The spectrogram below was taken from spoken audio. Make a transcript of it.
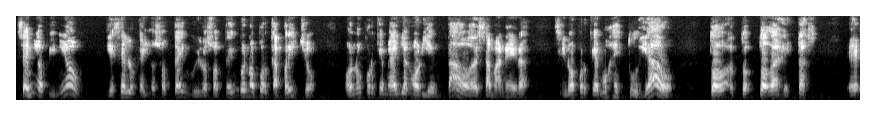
Esa es mi opinión y eso es lo que yo sostengo y lo sostengo no por capricho o no porque me hayan orientado de esa manera, sino porque hemos estudiado todas estas, eh,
